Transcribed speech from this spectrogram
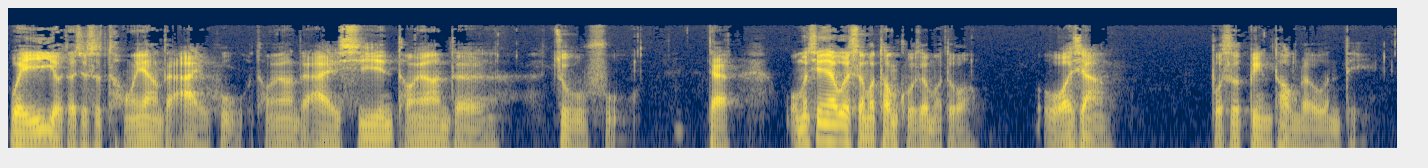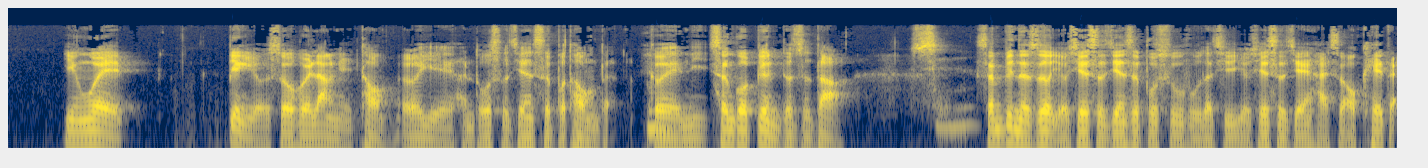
唯一有的就是同样的爱护，同样的爱心，同样的祝福。对，我们现在为什么痛苦这么多？我想不是病痛的问题，因为病有时候会让你痛，而也很多时间是不痛的。各位，你生过病，你都知道，是生病的时候有些时间是不舒服的，其实有些时间还是 OK 的，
